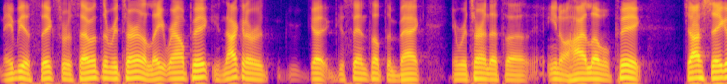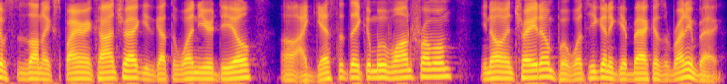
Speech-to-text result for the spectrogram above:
maybe a sixth or a seventh in return, a late round pick. He's not going to get, send something back in return that's a you know high level pick. Josh Jacobs is on an expiring contract. He's got the one year deal. Uh, I guess that they can move on from him, you know, and trade him. But what's he going to get back as a running back?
